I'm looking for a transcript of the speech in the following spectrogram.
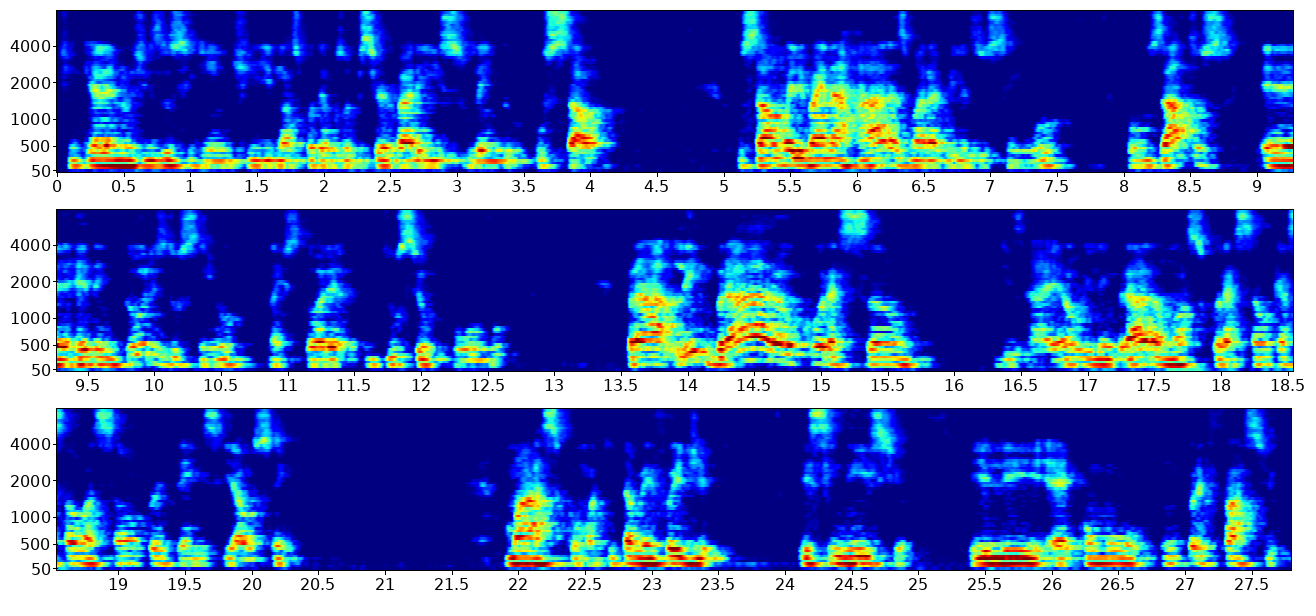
Tim Keller nos diz o seguinte, e nós podemos observar isso lendo o Salmo. O Salmo ele vai narrar as maravilhas do Senhor, ou os atos é, redentores do Senhor na história do seu povo, para lembrar ao coração de Israel e lembrar ao nosso coração que a salvação pertence ao Senhor. Mas, como aqui também foi dito, esse início ele é como um prefácio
